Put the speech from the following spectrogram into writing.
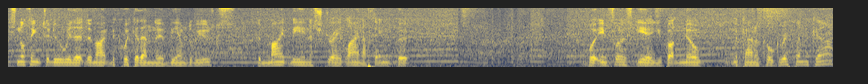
It's nothing to do with it, they might be quicker than the BMWs, they might be in a straight line, I think, but... But in first gear, you've got no mechanical grip on the car.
